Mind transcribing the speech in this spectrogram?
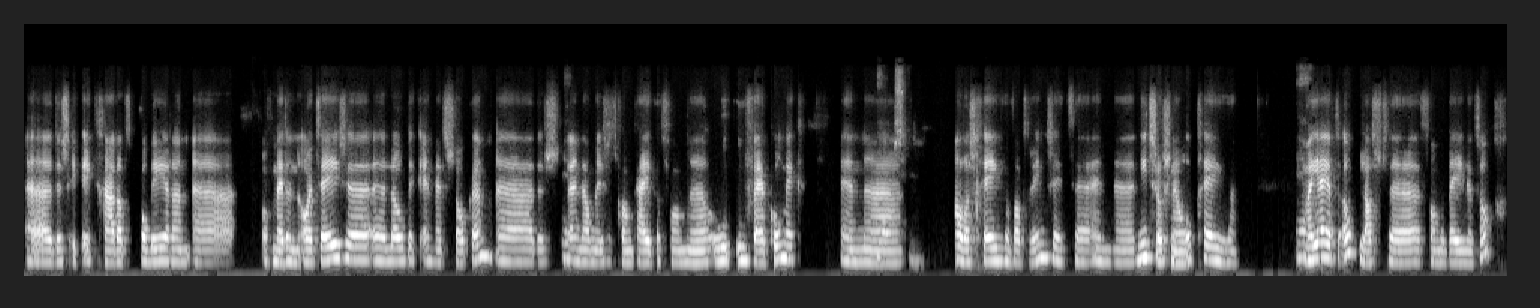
Uh, dus ik, ik ga dat proberen. Of met een orthese loop ik en met stokken. dus, ja. En dan is het gewoon kijken van hoe, hoe ver kom ik. En ja, alles geven wat erin zit. en niet zo snel opgeven. Ja. Maar jij hebt ook last van de benen, toch?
